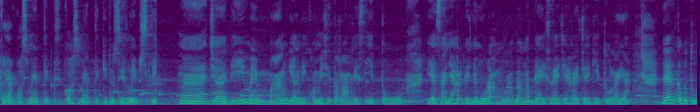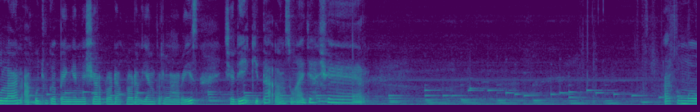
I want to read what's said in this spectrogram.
kayak kosmetik kosmetik gitu sih lipstick Nah, jadi memang yang di komisi terlaris itu biasanya harganya murah-murah banget guys, receh-receh gitu lah ya. Dan kebetulan aku juga pengen nge-share produk-produk yang terlaris. Jadi kita langsung aja share. Aku mau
